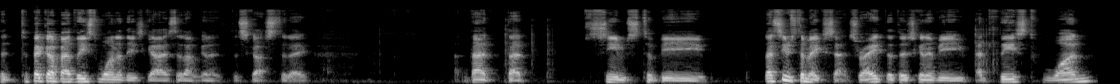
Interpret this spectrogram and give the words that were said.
to, to pick up at least one of these guys that I'm going to discuss today. That that seems to be that seems to make sense, right? That there's going to be at least one.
